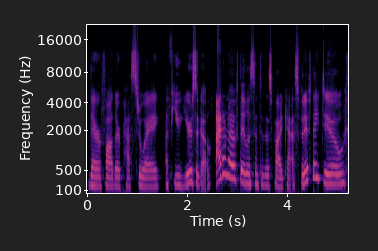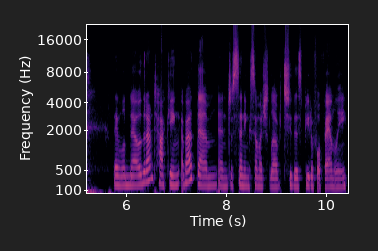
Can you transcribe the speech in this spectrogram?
their father passed away a few years ago. I don't know if they listen to this podcast, but if they do, they will know that I'm talking about them and just sending so much love to this beautiful family.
